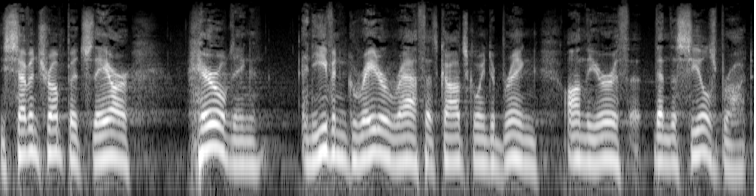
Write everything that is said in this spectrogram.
These seven trumpets, they are heralding an even greater wrath that God's going to bring on the earth than the seals brought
